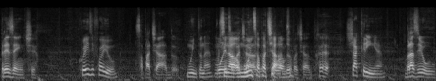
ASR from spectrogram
Presente. Crazy for You. Sapateado. Muito, né? Por Muito sinal, sapateado. muito Eu amo sapateado. sapateado. Chacrinha. Brasil.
